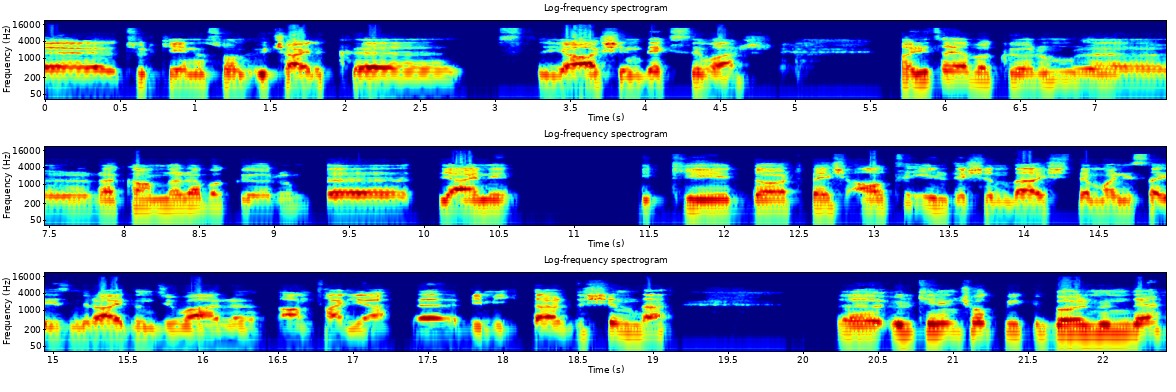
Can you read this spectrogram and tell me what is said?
e, Türkiye'nin son 3 aylık e, yağış indeksi var. Haritaya bakıyorum, e, rakamlara bakıyorum. E, yani 2, 4, 5, 6 il dışında işte Manisa, İzmir, Aydın civarı, Antalya e, bir miktar dışında e, ülkenin çok büyük bir bölümünde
